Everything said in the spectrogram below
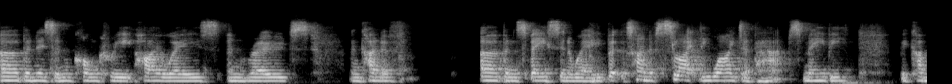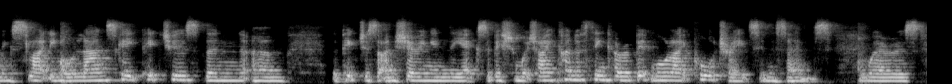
urbanism, concrete highways and roads, and kind of urban space in a way, but kind of slightly wider, perhaps, maybe becoming slightly more landscape pictures than. Um, the pictures that I'm showing in the exhibition, which I kind of think are a bit more like portraits in a sense. Whereas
